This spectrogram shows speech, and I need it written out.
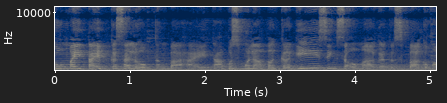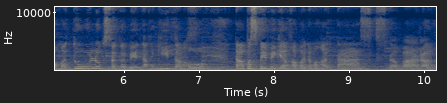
kung may type ka sa loob ng bahay, tapos mula pagkagising sa umaga, tapos bago ka matulog sa gabi, nakikita mo, tapos bibigyan ka pa ng mga tasks na parang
